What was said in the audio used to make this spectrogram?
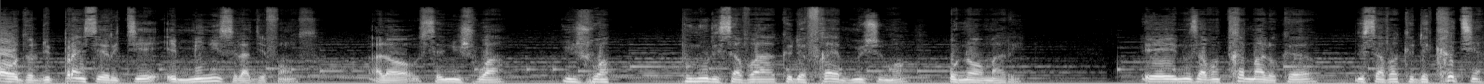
ordre du prince héritier et ministre de la Défense. Alors, c'est une joie, une joie pour nous de savoir que des frères musulmans honorent Marie. Et nous avons très mal au cœur de savoir que des chrétiens,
